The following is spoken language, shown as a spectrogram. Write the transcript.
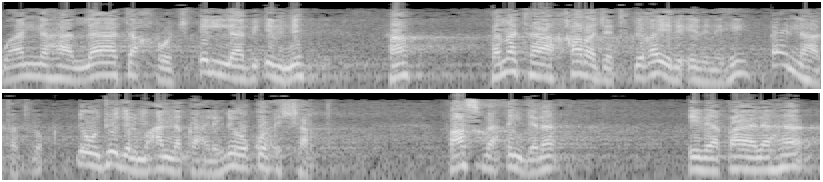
وأنها لا تخرج إلا بإذنه ها؟ فمتى خرجت بغير إذنه فإنها تطلق لوجود المعلق عليه لوقوع الشرط. فأصبح عندنا إذا قالها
